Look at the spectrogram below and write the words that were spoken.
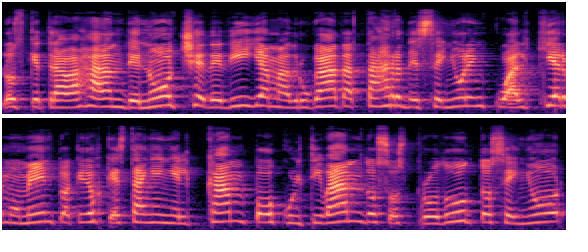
los que trabajan de noche, de día, madrugada, tarde, Señor, en cualquier momento, aquellos que están en el campo cultivando esos productos, Señor.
